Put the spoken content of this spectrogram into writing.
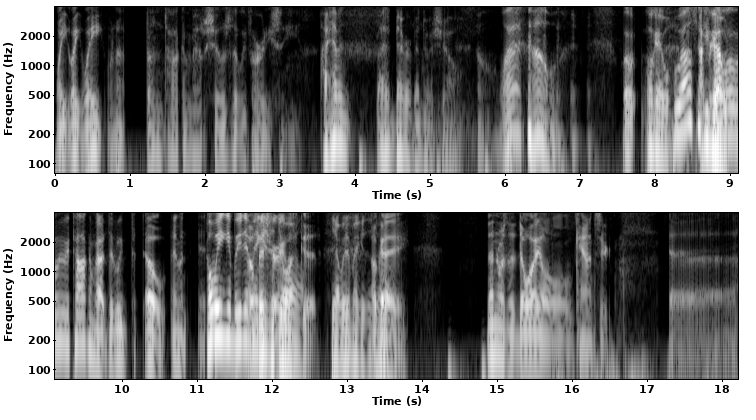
Wait, wait, wait. We're not done talking about shows that we've already seen. I haven't. I've never been to a show. Oh, what? No. well, Okay. Well, who else did I you forgot go? what we were talking about. Did we? T- oh, Emmett. oh, we didn't, we didn't make it to Doyle. was good. Yeah, we didn't make it to Doyle. Okay. Then was the Doyle concert. Uh,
